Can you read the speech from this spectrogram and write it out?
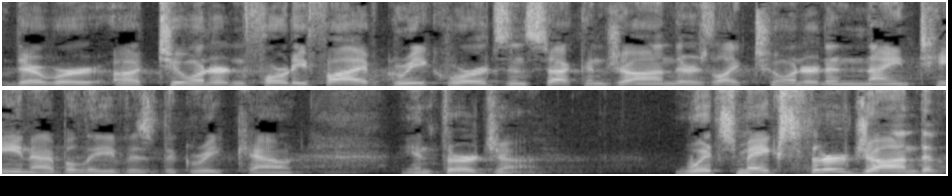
there were uh, 245 Greek words in 2 John. There's like 219, I believe, is the Greek count in 3 John, which makes 3 John the,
